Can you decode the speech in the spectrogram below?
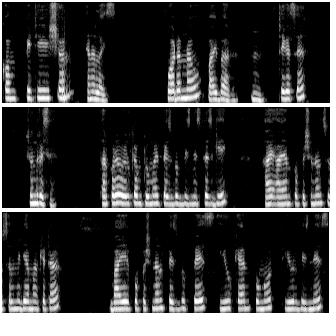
competition, analyze. Order now, Fiverr. হুম ঠিক আছে সুন্দর হয়েছে তারপরে welcome to my Facebook business page gig hi I am professional social media marketer by a professional Facebook page, you can promote your business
